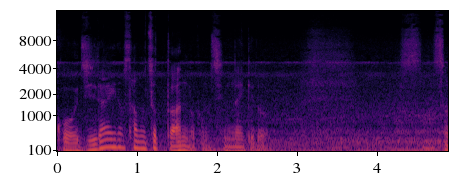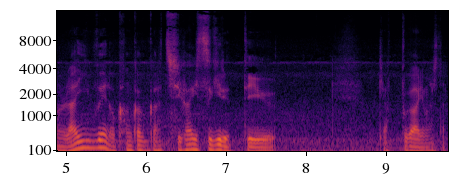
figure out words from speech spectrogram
こう時代の差もちょっとあんのかもしんないけど。そのライブへの感覚が違いすぎるっていう。ギャップがありましたね。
